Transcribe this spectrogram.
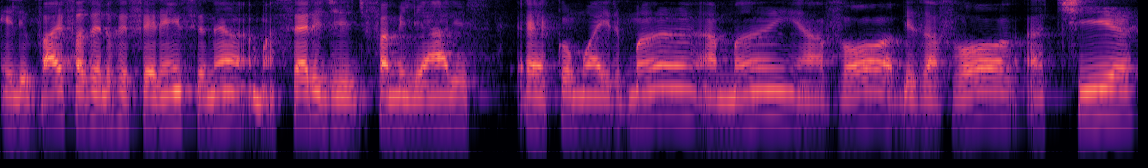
ele vai fazendo referência né, a uma série de, de familiares é, como a irmã, a mãe, a avó, a bisavó, a tia,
